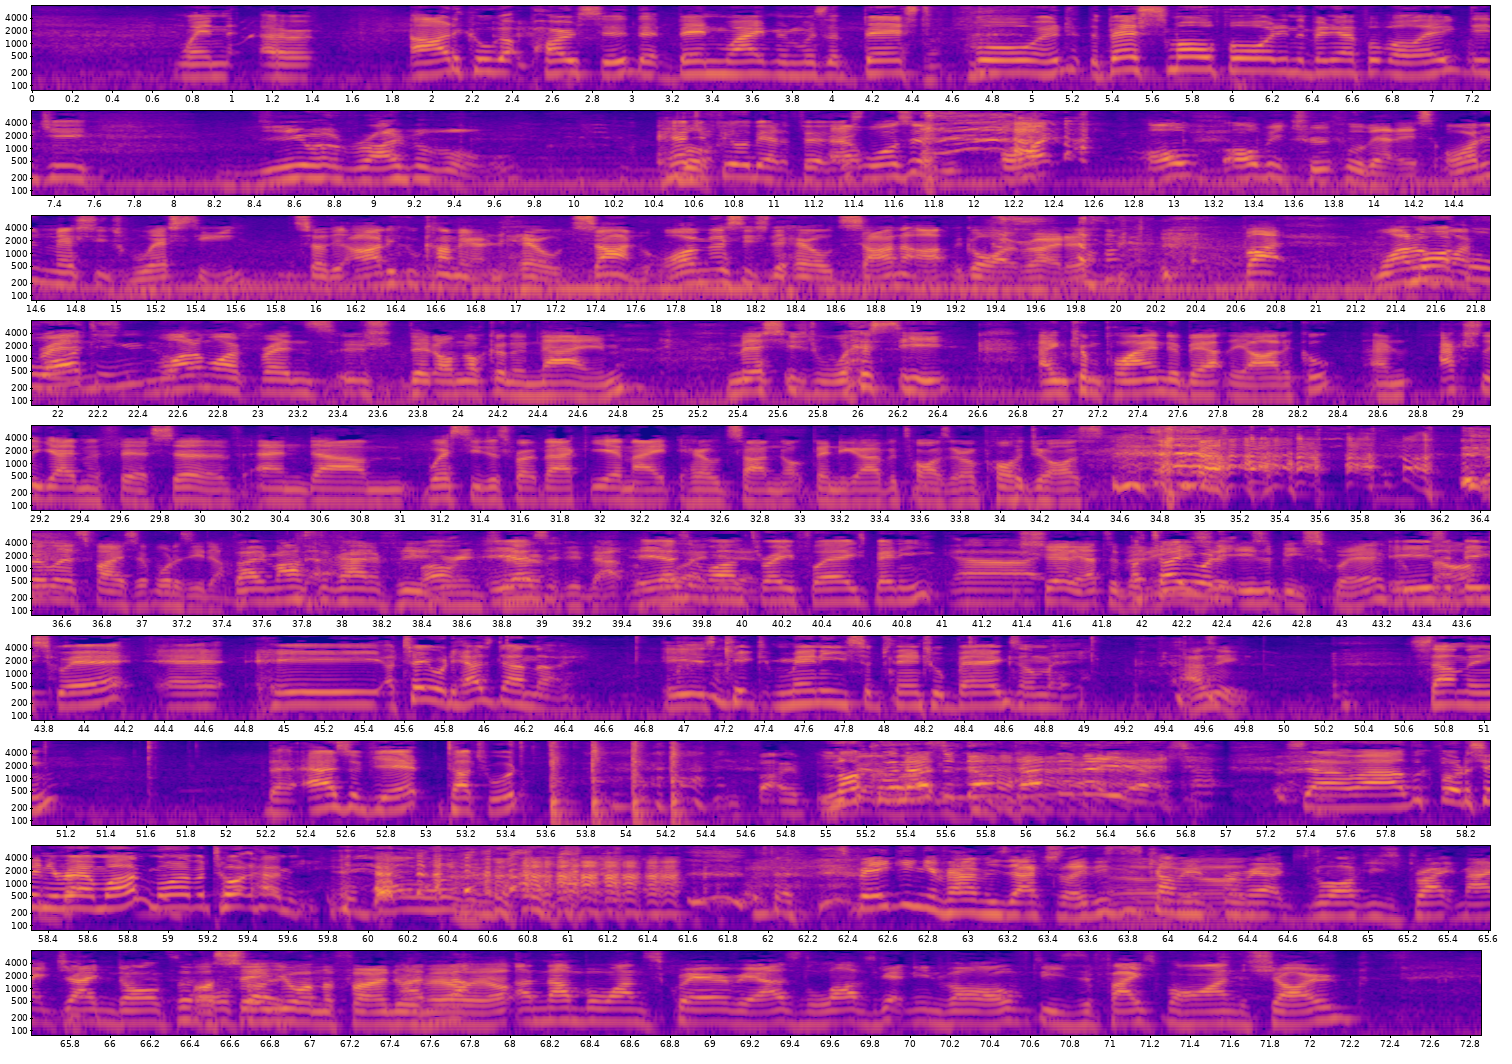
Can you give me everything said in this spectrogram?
when a article got posted that Ben Waitman was the best forward, the best small forward in the Benny Football League? Did you? You were ropeable. How'd you Look, feel about it first? That wasn't. I, I'll, I'll be truthful about this. I didn't message Westy, so the article come out in Herald Sun. I messaged the Herald Sun uh, the guy who wrote it, but one of Michael my friends, Whiting. one of my friends that I'm not going to name, messaged Westy and complained about the article, and actually gave him a fair serve. And um, Westy just wrote back, "Yeah, mate, Herald Sun, not Bendigo Advertiser. I apologise." but let's face it, what has he done? They must have had a few Well, drinks. he hasn't, did that. he hasn't won did three flags, Benny. Uh, Shout out to Benny. I tell you he's, what a, he- he's a big square. good He is a big square. Uh, he, I tell you what, he has done though. He has kicked many substantial bags on me. Has he? Something that, as of yet, touch wood, Fuck, Lachlan better hasn't done, done to me yet. So uh, look forward to seeing you round one. Might have a tight hammy. Speaking of hammies, actually, this is Oh, coming God. from our Lockie's great mate Jaden Donaldson. I seen you on the phone to a, him nu- earlier. a number one square of ours, loves getting involved. He's the face behind the show.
